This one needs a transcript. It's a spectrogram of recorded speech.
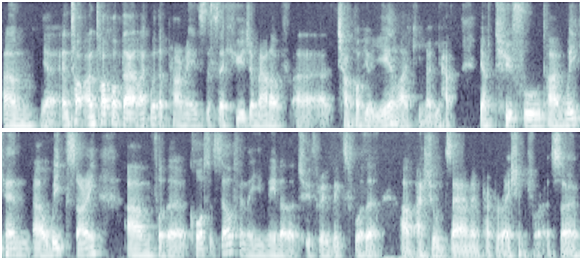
Um yeah and to- on top of that like with the primaries it's a huge amount of uh chunk of your year. Like you know you have you have two full-time weekend uh weeks sorry um for the course itself and then you need another two three weeks for the um, actual exam and preparation for it so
